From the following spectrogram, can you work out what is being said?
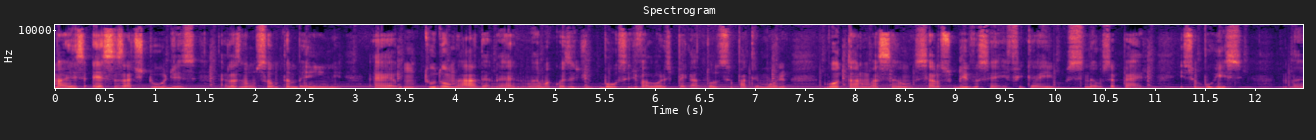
Mas essas atitudes, elas não são também é, um tudo ou nada, né? Não é uma coisa de bolsa de valores, pegar todo o seu patrimônio, botar numa ação, se ela subir você fica rico, senão você perde. Isso é burrice, né?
